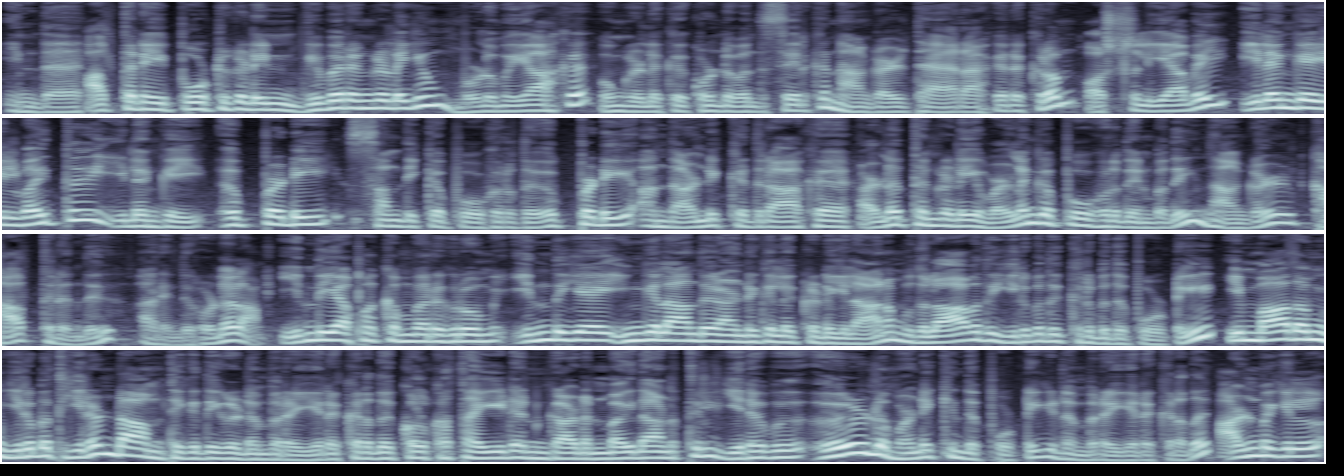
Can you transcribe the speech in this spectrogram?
இந்த அத்தனை போட்டிகளின் விவரங்களையும் முழுமையாக உங்களுக்கு கொண்டு வந்து சேர்க்க நாங்கள் தயாராக இருக்கிறோம். ஆஸ்திரேலியாவை இலங்கையில் வைத்து இலங்கை எப்படி சந்திக்க போகிறது எப்படி அந்த அணிக்கு எதிராக அழுத்தங்களை வழங்கப் போகிறது என்பதை நாங்கள் காத்திருந்து அறிந்து கொள்ளலாம். இந்தியா பக்கம் வருகிறோம். இந்திய இங்கிலாந்து அணிகளுக்கு இடையிலான முதலாவது இருபதுக்கு இருபது போட்டி இம்மாதம் இருபத்தி இரண்டாம் தேதி இடம்பெற இருக்கிறது. கொல்கத்தா ஈடன் கார்டன் மைதானத்தில் இரவு ஏழு மணிக்கு இந்த போட்டி இடம்பெற இருக்கிறது. அண்மையில்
